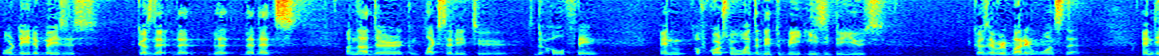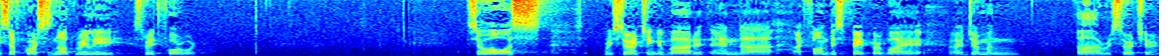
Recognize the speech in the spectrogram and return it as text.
or databases because that, that, that, that's another complexity to, to the whole thing. And of course, we wanted it to be easy to use because everybody wants that. And this, of course, is not really straightforward. So I was researching about it, and uh, I found this paper by a German uh, researcher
